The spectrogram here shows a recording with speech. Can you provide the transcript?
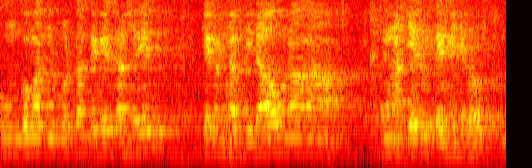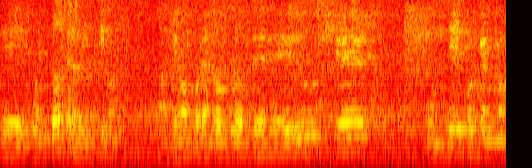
un comando importante que es la shell, que nos tirado una, una shell, un TMG2 de Windows de la víctima. Hacemos por ejemplo cd user, un porque no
